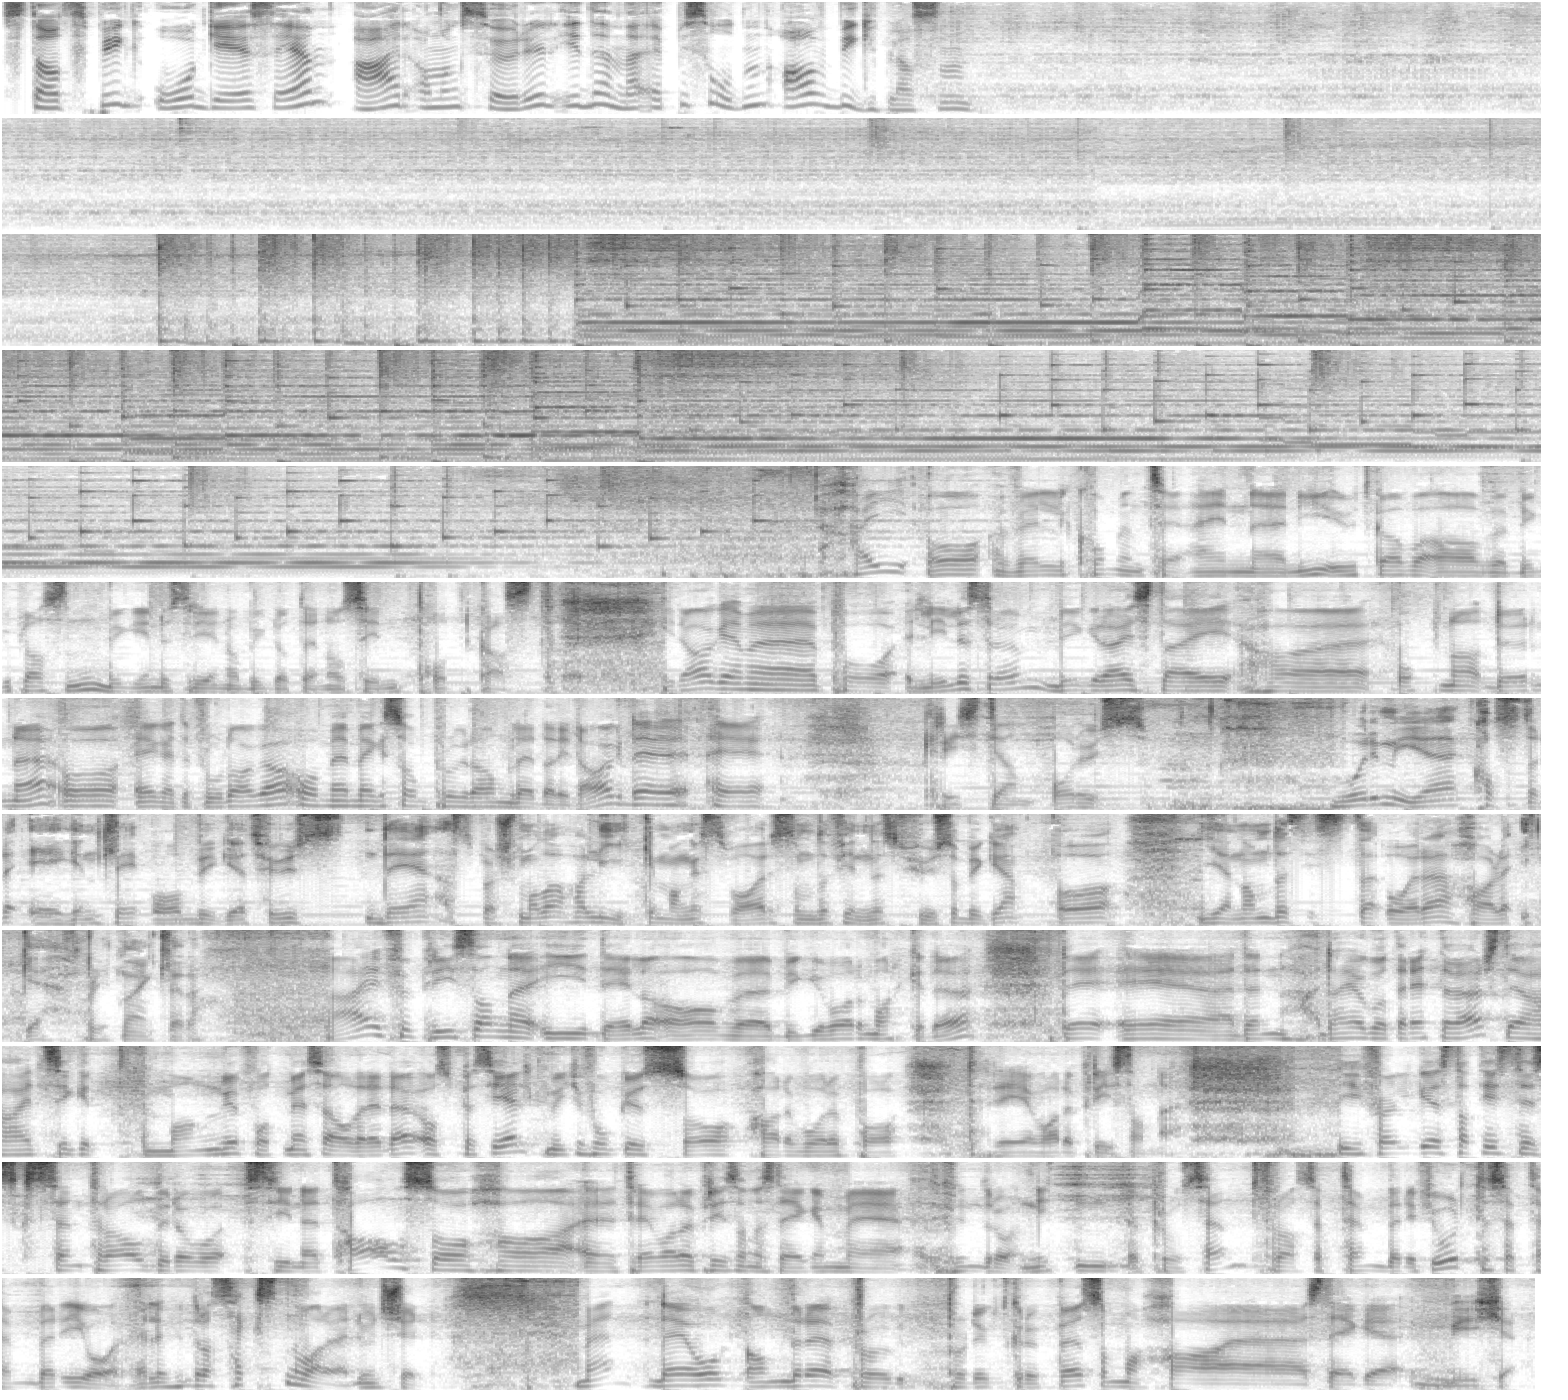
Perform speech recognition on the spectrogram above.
Statsbygg og GS1 er annonsører i denne episoden av Byggeplassen. Utgave av Byggeplassen, Byggeindustrien og Bygg.no sin podkast. I dag er vi på Lillestrøm. Byggreis de har åpna dørene. og Jeg heter Frode Haga, og med meg som programleder i dag, det er Kristian Aarhus. Hvor mye koster det egentlig å bygge et hus? Det spørsmålet har like mange svar som det finnes hus å bygge. Og gjennom det siste året har det ikke blitt noe enklere. Nei, for prisene i deler av byggevaremarkedet det er, den, de har gått rett til værs. Det har helt sikkert mange fått med seg allerede. Og spesielt mye fokus så har det vært på trevareprisene. Ifølge Statistisk sentralbyrå sine tall så har eh, trevareprisene steget med 119% fra september i fjor til september i år. Eller 116 var det vel, unnskyld. Men det er òg andre produktgrupper som har eh, steget mye.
